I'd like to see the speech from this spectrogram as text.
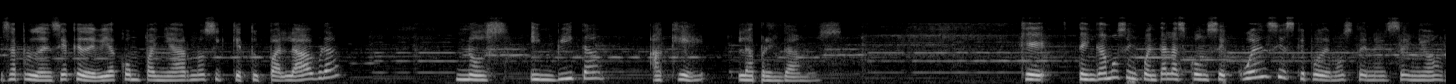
Esa prudencia que debe acompañarnos y que tu palabra nos invita a que la aprendamos, que tengamos en cuenta las consecuencias que podemos tener, Señor,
